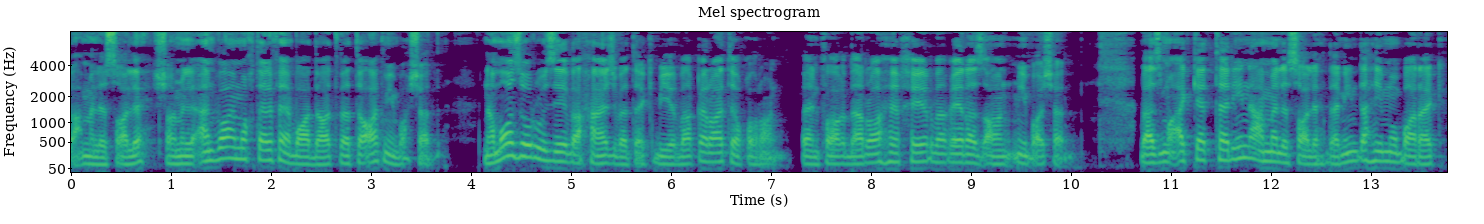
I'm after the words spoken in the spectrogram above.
و عمل صالح شامل انواع مختلف عبادات و طاعات می باشد. نماز و روزه و حج و تکبیر و قرائت قرآن و انفاق در راه خیر و غیر از آن می باشد. و از معکدترین عمل صالح در این دهی مبارک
